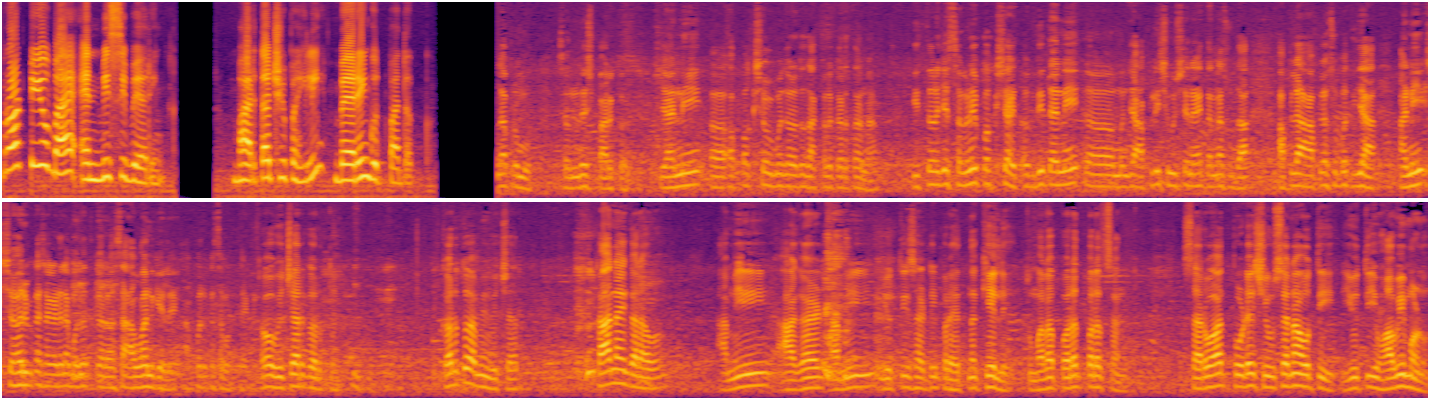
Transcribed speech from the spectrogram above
Brought to you by N B C bearing भारताची पहिली बेअरिंग उत्पादक. जिल्हा प्रमुख संदेश पारकर यांनी अपक्ष उमेदवार अर्ज दाखल करताना इतर जे सगळे पक्ष आहेत अगदी त्यांनी म्हणजे आपली शिवसेना आहे त्यांना सुद्धा आपल्या आपल्यासोबत या आणि शहर विकास आघाडीला मदत करा असं आवाहन केलं आहे आपण कसं बघताय? हो विचार करतो करतो आम्ही विचार. का नाही करावं? आम्ही आघाड आम्ही युतीसाठी प्रयत्न केले. तुम्हाला परत परत सांगतो. सर्वात पुढे शिवसेना होती युती व्हावी म्हणून.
